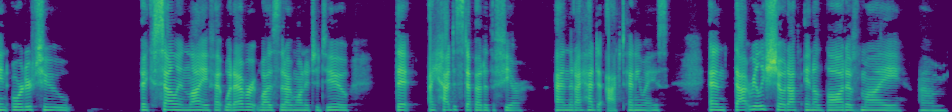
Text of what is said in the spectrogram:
in order to excel in life at whatever it was that I wanted to do, that I had to step out of the fear and that I had to act anyways. And that really showed up in a lot of my, um,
